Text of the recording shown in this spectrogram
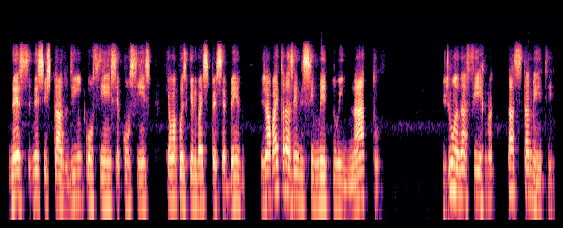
nesse, nesse estado de inconsciência, consciência, que é uma coisa que ele vai se percebendo, já vai trazendo esse medo inato, Joana afirma tacitamente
